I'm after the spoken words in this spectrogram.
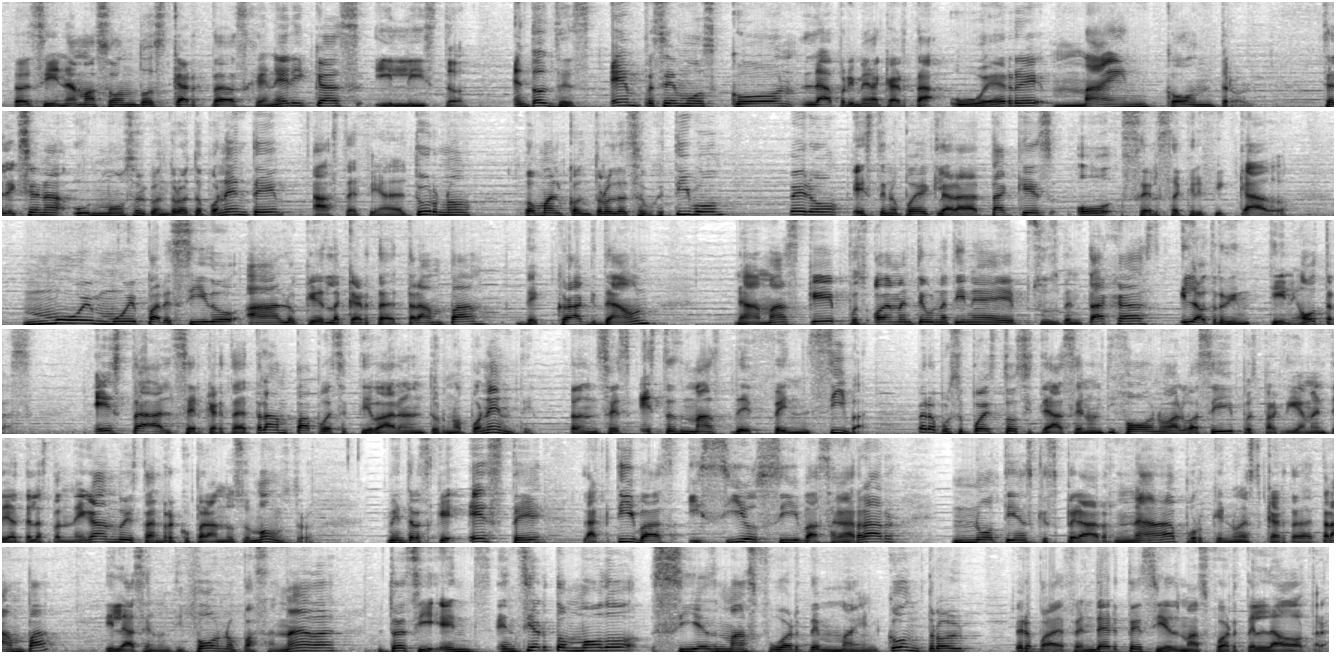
Entonces sí, nada más son dos cartas genéricas y listo. Entonces, empecemos con la primera carta UR, Mind Control. Selecciona un monstruo de control de tu oponente hasta el final del turno, toma el control de ese objetivo, pero este no puede declarar ataques o ser sacrificado. Muy muy parecido a lo que es la carta de trampa de Crackdown, nada más que pues obviamente una tiene sus ventajas y la otra tiene otras. Esta al ser carta de trampa puedes activar en el turno oponente, entonces esta es más defensiva. Pero por supuesto, si te hacen un tifón o algo así, pues prácticamente ya te la están negando y están recuperando su monstruo. Mientras que este la activas y sí o sí vas a agarrar, no tienes que esperar nada porque no es carta de trampa. Si le hacen un tifón no pasa nada. Entonces sí, en, cierto modo sí es más fuerte Mind Control, pero para defenderte sí es más fuerte la otra.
